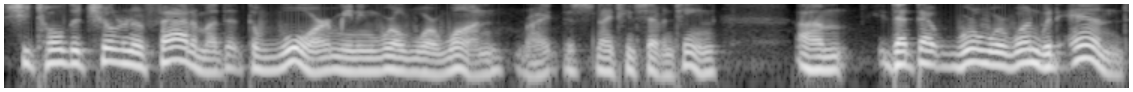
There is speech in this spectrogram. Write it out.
she told the children of Fatima that the war, meaning World War One, right? This is 1917, um, that that World War One would end,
